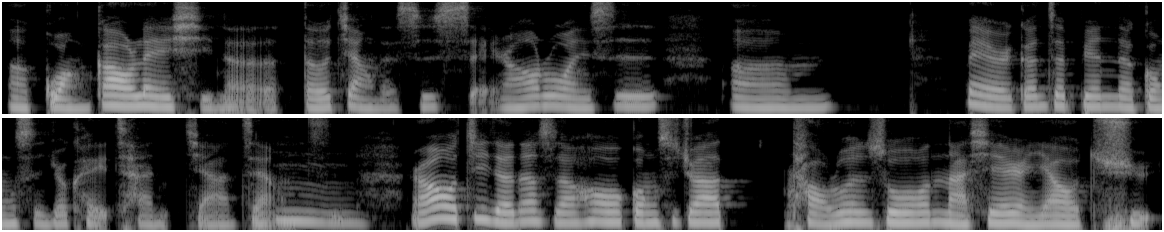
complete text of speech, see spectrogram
呃广告类型的得奖的是谁？然后如果你是嗯贝尔根这边的公司，你就可以参加这样子。嗯、然后我记得那时候公司就要讨论说哪些人要去，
